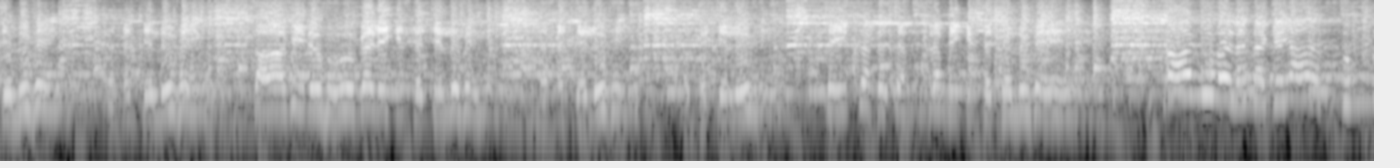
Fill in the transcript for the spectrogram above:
ಚೆಲುವೆ ನನ್ನ ಚೆಲುವೆ, ಸಾವಿರ ಹೂಗಳಿಗಿಂತ ಚೆಲುವೆ. ನನ್ನ ಚೆಲುವೆ ಮತ್ತು ಚೆಲುವೆ, ಚೈತ್ರದ ಚಂದ್ರಮೆಗಿಂತ ಚೆಲುವೆ. ನಾನಿವಳ ನಗೆಯ ತುಂಬ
